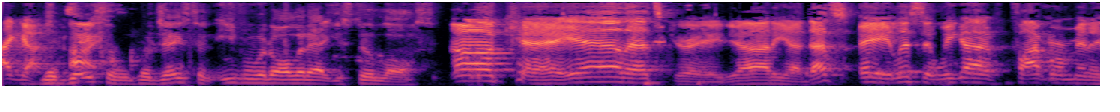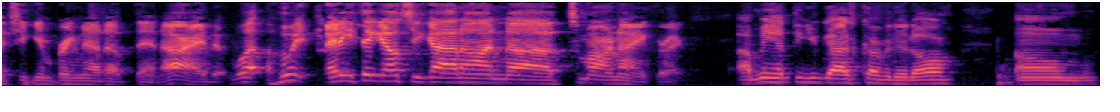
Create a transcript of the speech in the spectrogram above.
I got But you. All right. Jason, but Jason, even with all of that, you still lost. Okay, yeah, that's great. Yada yada. That's hey, listen, we got five more minutes. You can bring that up then. All right. What? Who? Anything else you got on uh, tomorrow night, Greg? I mean, I think you guys covered it all. Um,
